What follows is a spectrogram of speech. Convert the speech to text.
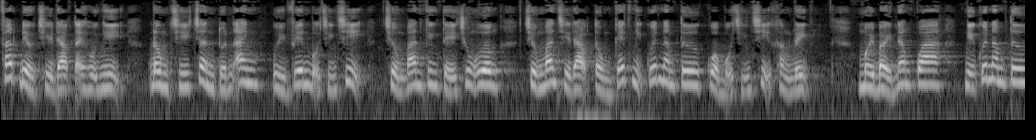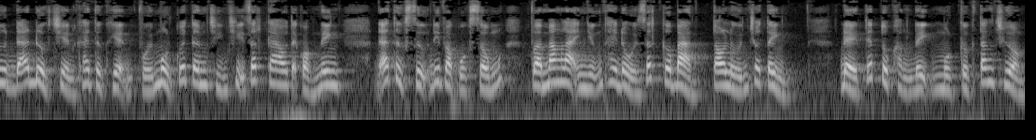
Phát biểu chỉ đạo tại hội nghị, đồng chí Trần Tuấn Anh, Ủy viên Bộ Chính trị, trưởng ban Kinh tế Trung ương, trưởng ban chỉ đạo tổng kết nghị quyết 54 của Bộ Chính trị khẳng định, 17 năm qua, nghị quyết 54 đã được triển khai thực hiện với một quyết tâm chính trị rất cao tại Quảng Ninh, đã thực sự đi vào cuộc sống và mang lại những thay đổi rất cơ bản, to lớn cho tỉnh. Để tiếp tục khẳng định một cực tăng trưởng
